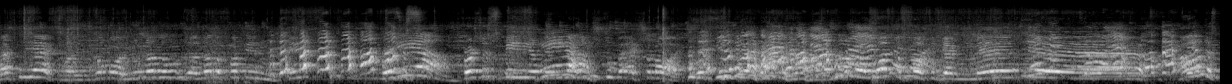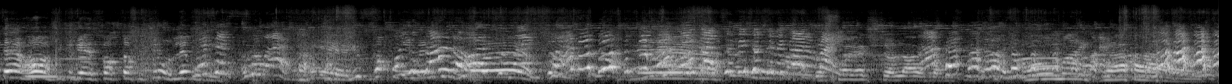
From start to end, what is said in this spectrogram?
That's not 3X, honey. Come on, you another, another fucking thing? First, Yeah. first it's medium, then you got you super extra large. You don't know what the fuck to get man. Yeah. I understand how she could get fucked up and she don't live with This is 2X. Yeah, you fuck with you me, man. it. You got to be sure she got it right. soy extra large. Oh my god.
